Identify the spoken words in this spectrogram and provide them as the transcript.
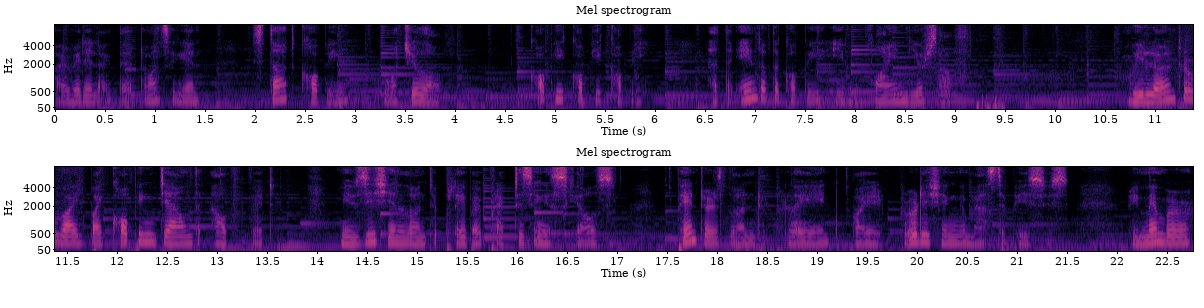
I really like that. Once again, start copying what you love. Copy, copy, copy. At the end of the copy, you will find yourself. We learn to write by copying down the alphabet. Musicians learn to play by practicing skills. Painters learn to play by producing masterpieces. Remember,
